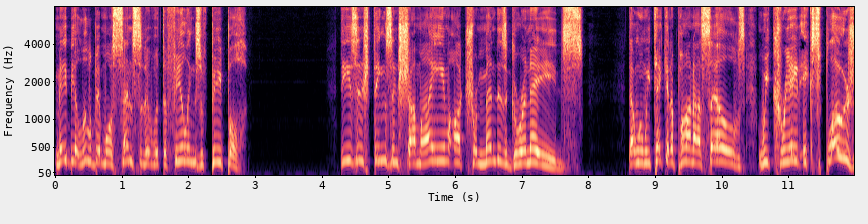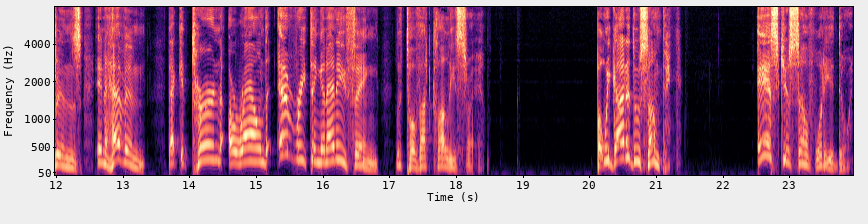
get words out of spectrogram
Maybe a little bit more sensitive with the feelings of people. These things in Shamayim are tremendous grenades that when we take it upon ourselves, we create explosions in heaven that could turn around everything and anything. Litovat Klal Yisrael. But we got to do something. Ask yourself, what are you doing?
